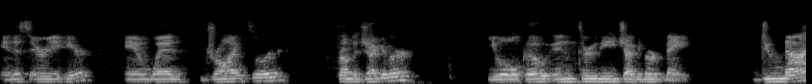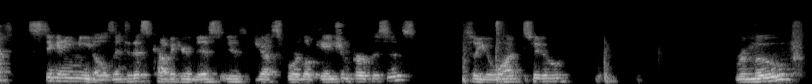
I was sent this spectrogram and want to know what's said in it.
in this area here and when drawing fluid from the jugular, you will go in through the jugular vein. Do not stick any needles into this cover here. This is just for location purposes. So you want to remove,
